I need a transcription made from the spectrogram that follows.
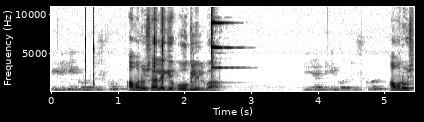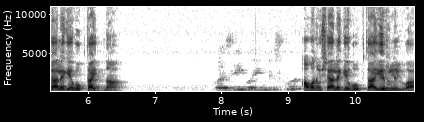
Did he go to school? ಅವನು ಶಾಲೆಗೆ ಹೋಗಲಿಲ್ವಾ? ಅವನು ಶಾಲೆಗೆ ಹೋಗ್ತಾ ಇದ್ನ? ಅವನು ಶಾಲೆಗೆ ಹೋಗ್ತಾ ಇರಲಿಲ್ವಾ?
